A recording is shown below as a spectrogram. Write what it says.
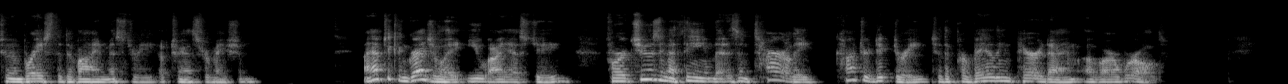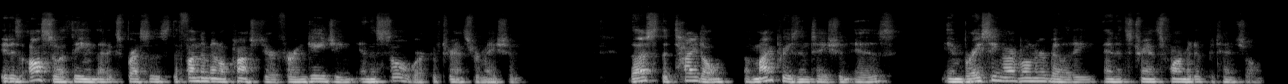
to embrace the divine mystery of transformation. I have to congratulate UISG for choosing a theme that is entirely contradictory to the prevailing paradigm of our world. It is also a theme that expresses the fundamental posture for engaging in the soul work of transformation. Thus, the title of my presentation is Embracing Our Vulnerability and Its Transformative Potential.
